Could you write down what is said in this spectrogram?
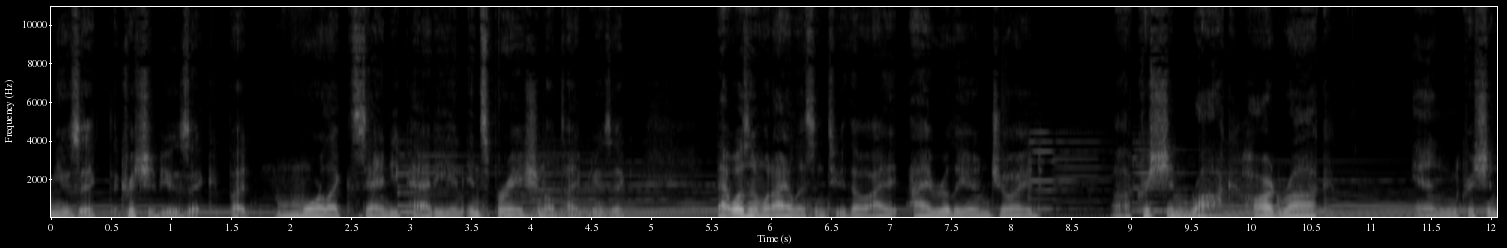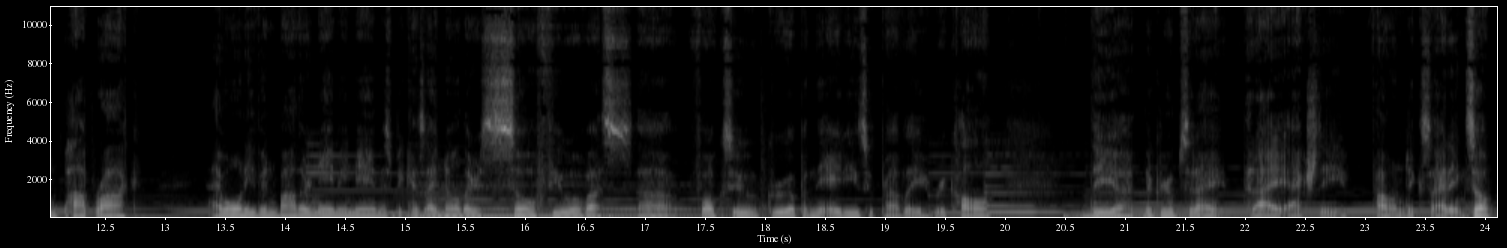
music, the Christian music, but more like Sandi Patty and inspirational type music. That wasn't what I listened to, though. I, I really enjoyed uh, Christian rock, hard rock, and Christian pop rock. I won't even bother naming names because I know there's so few of us uh, folks who grew up in the 80s who probably recall the uh, the groups that I that I actually found exciting. So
